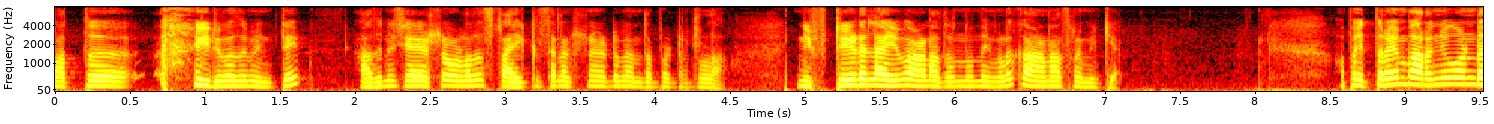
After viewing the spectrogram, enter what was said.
പത്ത് ഇരുപത് മിനിറ്റ് അതിനുശേഷമുള്ളത് സ്ട്രൈക്ക് സെലക്ഷനുമായിട്ട് ബന്ധപ്പെട്ടിട്ടുള്ള. നിഫ്റ്റിയുടെ ലൈവാണ് അതൊന്ന് നിങ്ങൾ കാണാൻ ശ്രമിക്കുക. അപ്പോൾ ഇത്രയും പറഞ്ഞുകൊണ്ട്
